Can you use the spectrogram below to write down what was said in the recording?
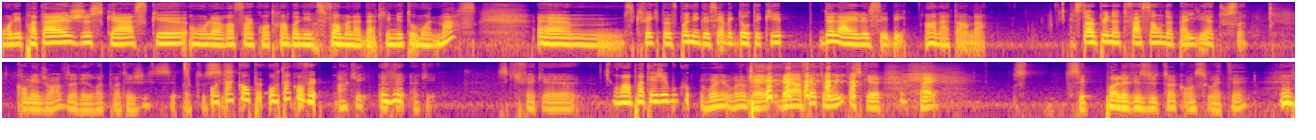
on les protège jusqu'à ce qu'on leur offre un contrat en bonne et due forme à la date limite au mois de mars. Euh, ce qui fait qu'ils ne peuvent pas négocier avec d'autres équipes de la LECB en attendant. C'est un peu notre façon de pallier à tout ça. Combien de joueurs vous avez le droit de protéger? C'est pas tout Autant qu'on peut, autant qu'on veut. OK, OK, mhm. OK. Ce qui fait que on va en protéger beaucoup. Oui, oui. Ben, ben, en fait, oui, parce que ben, c'est pas le résultat qu'on souhaitait, mm-hmm.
